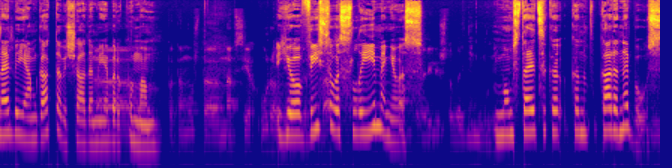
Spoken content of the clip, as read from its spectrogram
nebijām gatavi šādam iebrukumam. Jo visos līmeņos mums teica, ka, ka kara nebūs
